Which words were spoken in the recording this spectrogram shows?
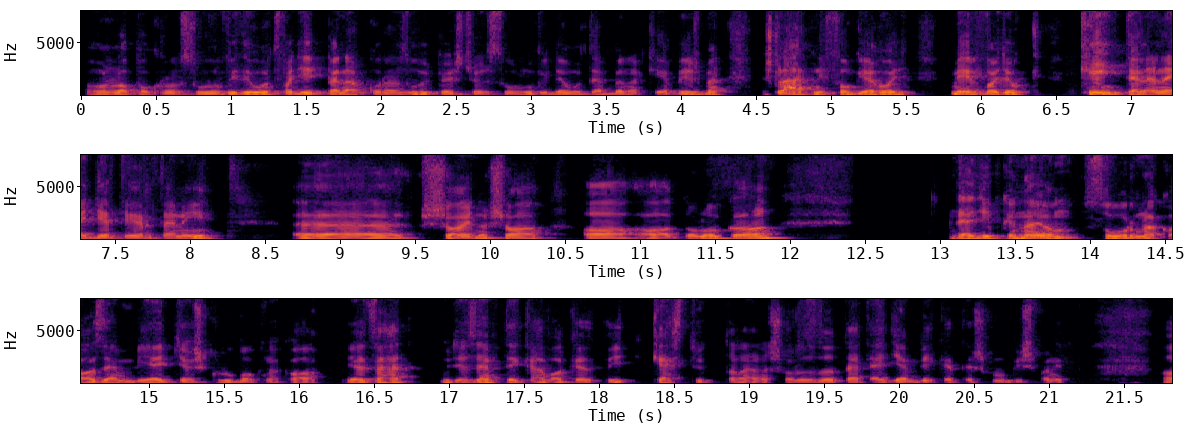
a honlapokról szóló videót, vagy éppen akkor az Újpestről szóló videót ebben a kérdésben, és látni fogja, hogy miért vagyok kénytelen egyetérteni uh, sajnos a, a, a dologgal de egyébként nagyon szórnak az MB1-es kluboknak a, illetve hát ugye az MTK-val kezdtük talán a sorozatot, tehát egy MB2-es klub is van itt a,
